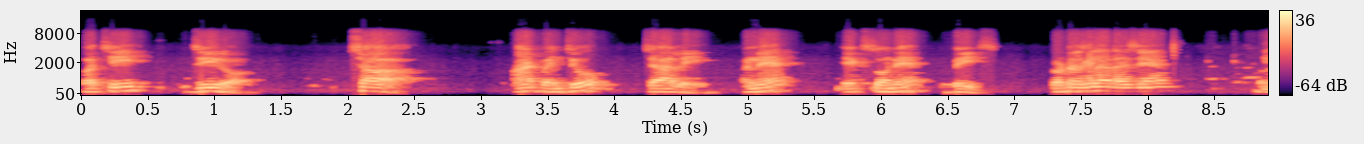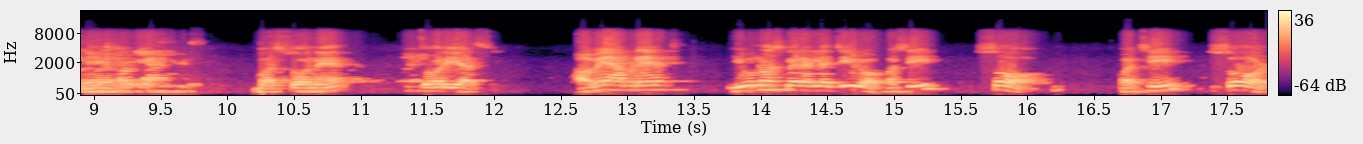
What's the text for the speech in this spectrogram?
પછી જીરો છ. આઠ પંચું ચાલીસ. અને એકસો ને વીસ. ટોટલ કેટલા થશે? બસો ને ચોર્યાસી. હવે આપણે યુ નો એટલે જીરો પછી સો, પછી સોળ,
